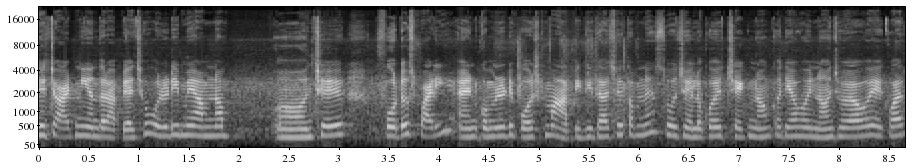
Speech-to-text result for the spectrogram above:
જે ચાર્ટની અંદર આપ્યા છે. ઓલરેડી મેં આમના જે ફોટોઝ પાડી એન્ડ કોમ્યુનિટી પોસ્ટમાં આપી દીધા છે તમને. સો જે લોકોએ ચેક ન કર્યા હોય, ન જોયા હોય, એકવાર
